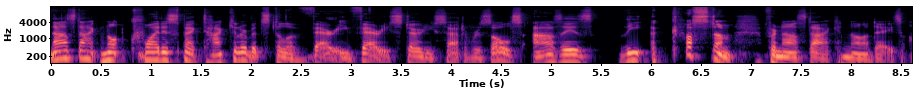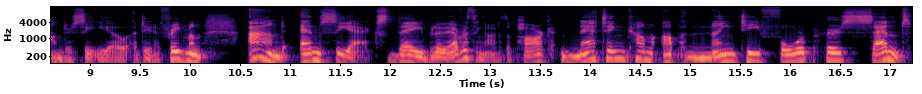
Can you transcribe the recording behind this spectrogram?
NASDAQ not quite as spectacular, but still a very, very sturdy set of results, as is the custom for NASDAQ nowadays under CEO Adena Friedman. And MCX, they blew everything out of the park. Net income up 94%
